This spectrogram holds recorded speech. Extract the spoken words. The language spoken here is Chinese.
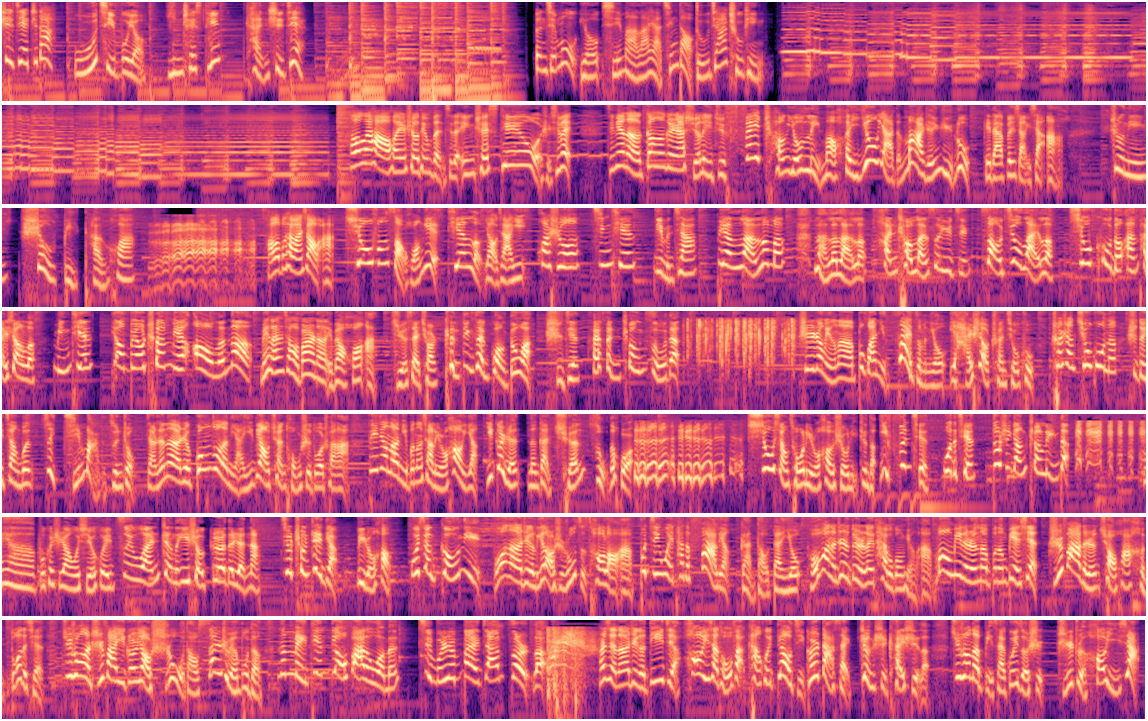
世界之大，无奇不有。Interesting，看世界。本节目由喜马拉雅青岛独家出品。Hello，各位好，欢迎收听本期的 Interesting，我是西贝。今天呢，刚刚跟人家学了一句非常有礼貌、很优雅的骂人语录，给大家分享一下啊。祝您寿比昙花。好了，不开玩笑了啊！秋风扫黄叶，天冷要加衣。话说，今天你们家变蓝了吗？蓝了，蓝了，寒潮蓝色预警早就来了，秋裤都安排上了。明天要不要穿棉袄了呢？没蓝的小伙伴呢，也不要慌啊！决赛圈肯定在广东啊，时间还很充足的。事实证明呢，不管你再怎么牛，也还是要穿秋裤。穿上秋裤呢，是对降温最起码的尊重。讲真的，这工作的你啊，一定要劝同事多穿啊。毕竟呢，你不能像李荣浩一样，一个人能干全组的活。休想从我李荣浩的手里挣到一分钱，我的钱都是杨丞琳的。哎呀，不愧是让我学会最完整的一首歌的人呐！就冲这点，李荣浩。我想狗你。不过呢，这个李老师如此操劳啊，不禁为他的发量感到担忧。头发呢，真是对人类太不公平了啊！茂密的人呢不能变现，植发的人却要花很多的钱。据说呢，植发一根要十五到三十元不等。那每天掉发的我们，岂不是败家子儿了？而且呢，这个第一届薅一下头发，看会掉几根大赛正式开始了。据说呢，比赛规则是只准薅一下。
